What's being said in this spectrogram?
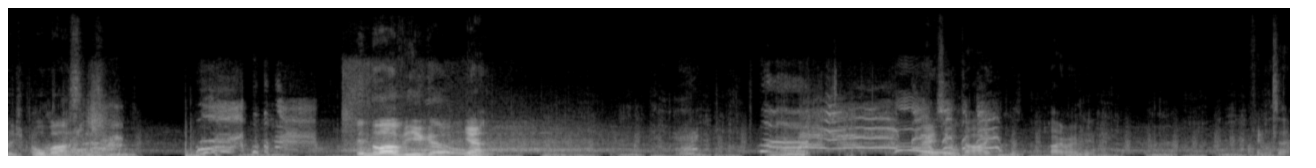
these poor bastards. In the lava you go. Yeah. There's a guy. There's a guy around here. I think that's it.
